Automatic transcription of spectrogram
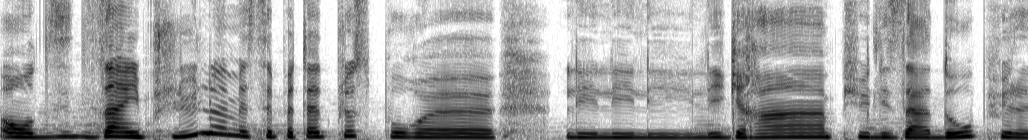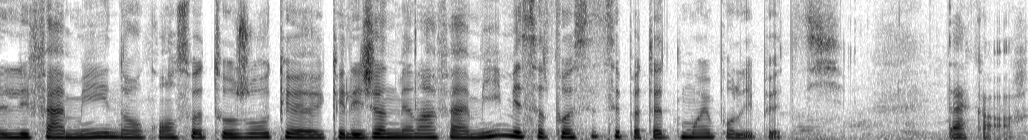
on dit 10 ans et plus, là, mais c'est peut-être plus pour euh, les grands, puis les ados, puis les familles. Donc, on souhaite toujours que, que les jeunes viennent en famille, mais cette fois-ci, c'est peut-être moins pour les petits. D'accord.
